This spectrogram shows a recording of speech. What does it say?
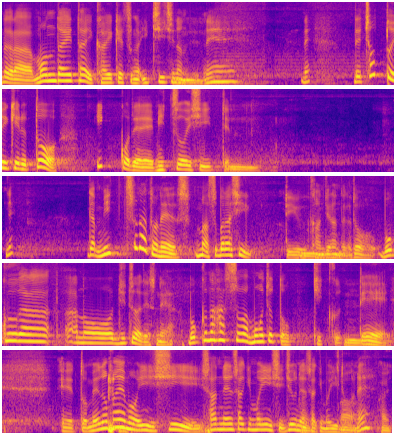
だから問題対解決が11なんだよね。ねでちょっといけると1個で3つおいしいってね。だ3つだとねまあ素晴らしいっていう感じなんだけど、うん、僕があの実はですね僕の発想はもうちょっと大きくて、うん、えーと、目の前もいいし 3年先もいいし10年先もいいとかね、はい。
